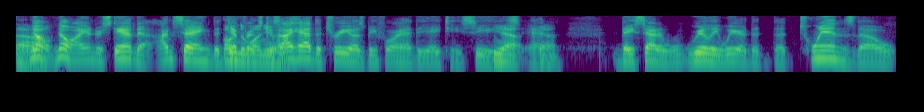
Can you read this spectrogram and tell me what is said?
Um, no, no, I understand that. I'm saying the difference because I had the trios before I had the ATCs, yeah, and yeah. they sounded really weird. The the twins, though,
